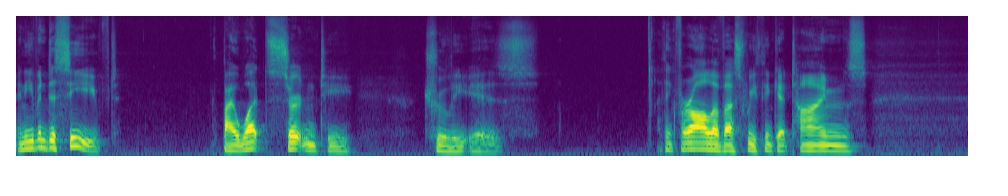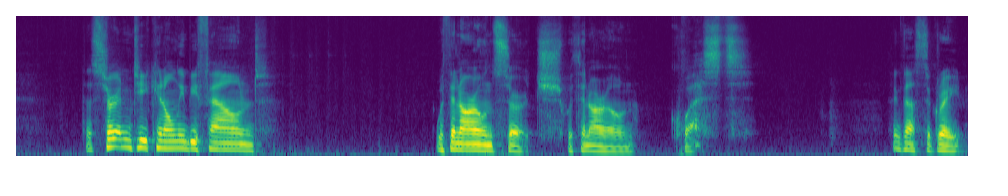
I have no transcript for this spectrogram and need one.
and even deceived by what certainty truly is. I think for all of us, we think at times that certainty can only be found within our own search, within our own quest. I think that's the great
